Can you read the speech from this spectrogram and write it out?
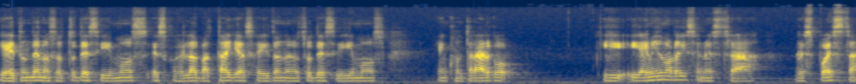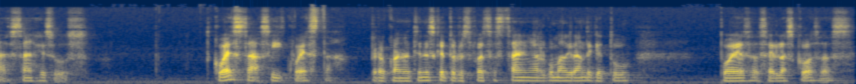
Y ahí es donde nosotros decidimos escoger las batallas, ahí es donde nosotros decidimos encontrar algo. Y, ahí mismo lo dice, nuestra respuesta está en Jesús. Cuesta, sí, cuesta. Pero cuando entiendes que tu respuesta está en algo más grande que tú, puedes hacer las cosas.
